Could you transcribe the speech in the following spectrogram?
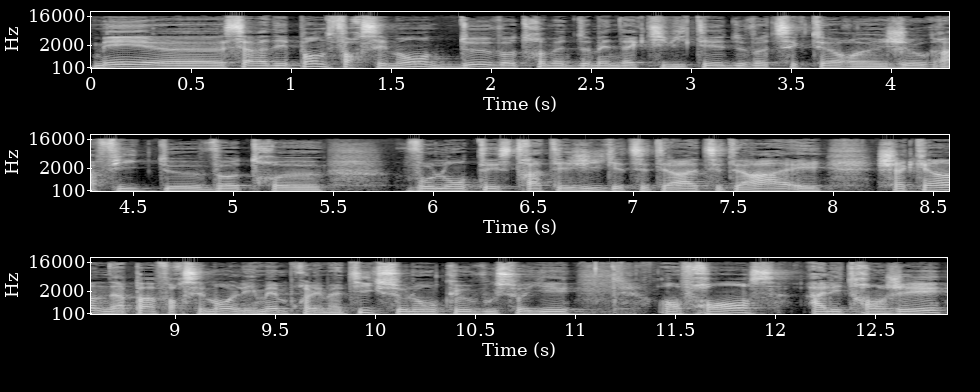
mais euh, ça va dépendre forcément de votre domaine d'activité, de votre secteur euh, géographique, de votre volonté stratégique, etc., etc. Et chacun n'a pas forcément les mêmes problématiques selon que vous soyez en France, à l'étranger.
